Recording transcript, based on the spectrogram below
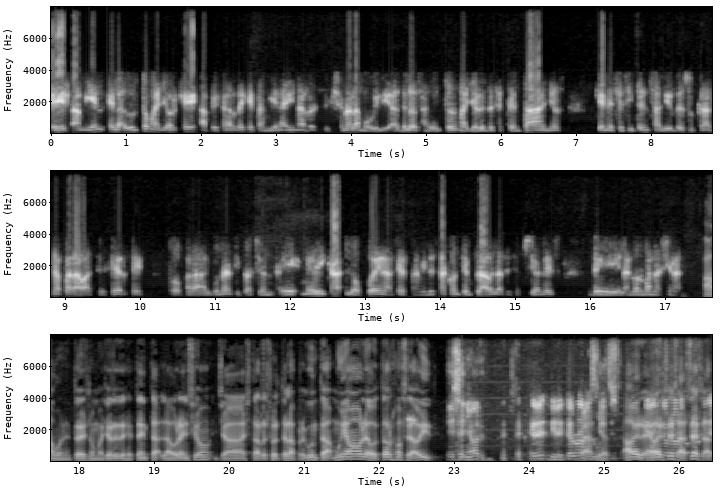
eh, también el adulto mayor que a pesar de que también hay una restricción a la movilidad de los adultos mayores de 70 años que necesiten salir de su casa para abastecerse o para alguna situación eh, médica, lo pueden hacer. También está contemplado en las excepciones de la norma nacional. Ah, bueno, entonces los mayores de 70, Laurencio, ya está resuelta la pregunta. Muy amable, doctor José David. Sí, señor. Director, Gracias. A ver, a ver, César, César.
